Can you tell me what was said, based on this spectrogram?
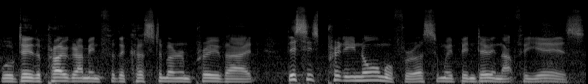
We'll do the programming for the customer and prove out. This is pretty normal for us, and we've been doing that for years.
